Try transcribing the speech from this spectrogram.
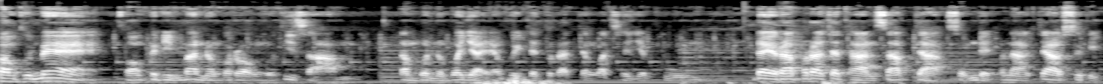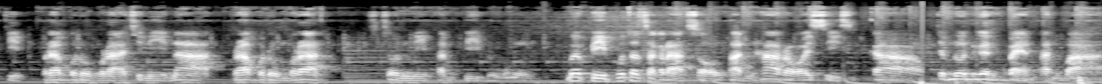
กองทุนแม่ของแผ่นดินบ้านหนองบรองหมู่ที่ 3 ตำบลหนองบัวใหญ่อำเภอจตุรัสจังหวัดชัยภูมิ ได้รับพระราชทานทรัพย์จากสมเด็จพระนางเจ้าสิริกิติ์พระบรมราชินีนาถพระบรมราชชนนีพันปีหลวง เมื่อปีพุทธศักราช 2549 จำนวนเงิน 8,000 บาท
